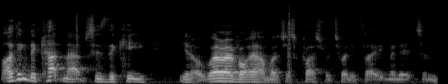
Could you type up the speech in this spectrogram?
But I think the cat naps is the key. You know, wherever I am, I just crash for 20, 30 minutes and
